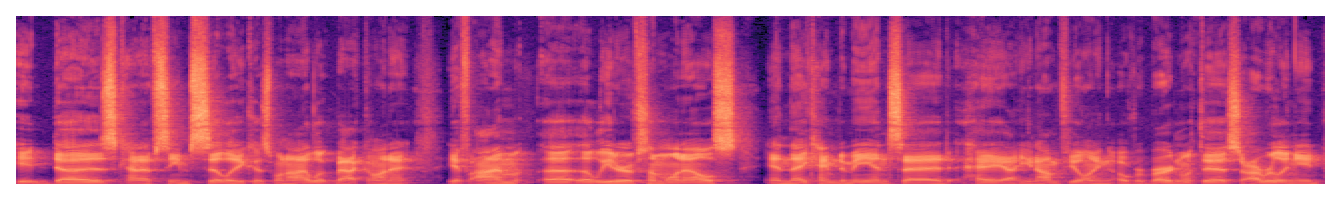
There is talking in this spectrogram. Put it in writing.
it does kind of seem silly because when I look back on it, if I'm a, a, leader of someone else and they came to me and said, "Hey, I, you know, I'm feeling overburdened with this, or I really need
